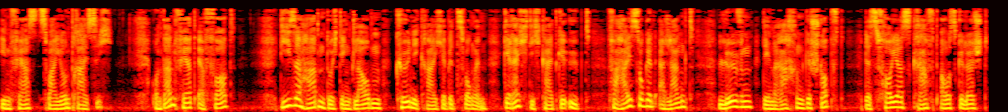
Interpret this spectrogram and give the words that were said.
in Vers 32. Und dann fährt er fort, diese haben durch den Glauben Königreiche bezwungen, Gerechtigkeit geübt, Verheißungen erlangt, Löwen den Rachen gestopft, des Feuers Kraft ausgelöscht,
